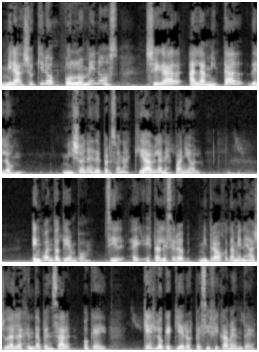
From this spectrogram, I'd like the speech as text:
mira, yo quiero por lo menos llegar a la mitad de los millones de personas que hablan español. ¿En cuánto tiempo? Si eh, establecer mi trabajo también es ayudar a la gente a pensar, ok, ¿qué es lo que quiero específicamente?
